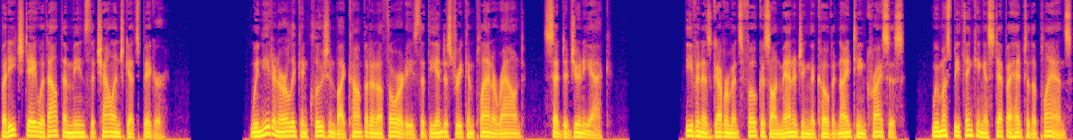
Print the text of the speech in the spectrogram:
but each day without them means the challenge gets bigger. We need an early conclusion by competent authorities that the industry can plan around, said de Juniac. Even as governments focus on managing the COVID 19 crisis, we must be thinking a step ahead to the plans,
